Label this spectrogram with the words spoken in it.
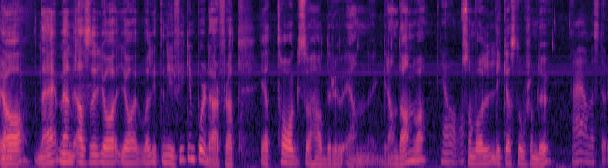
Ja, nej men alltså jag, jag var lite nyfiken på det där för att ett tag så hade du en Grand Dane va? Ja, Som var lika stor som du. nej han var större.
